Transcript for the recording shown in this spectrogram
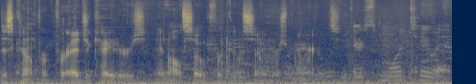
discomfort for educators and also for consumers, parents. There's more to it.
